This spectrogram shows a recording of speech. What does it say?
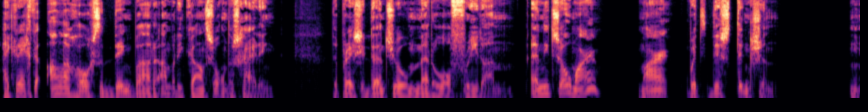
Hij kreeg de allerhoogste denkbare Amerikaanse onderscheiding: de Presidential Medal of Freedom. En niet zomaar, maar with distinction. Hm.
